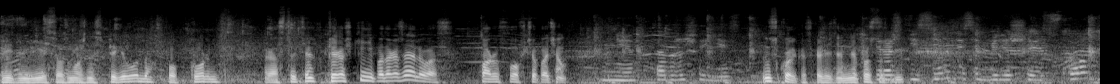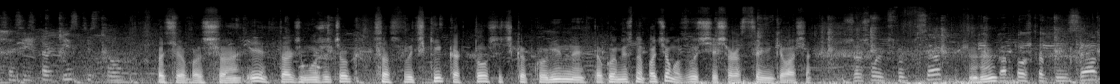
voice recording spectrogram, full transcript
есть возможность перевода, попкорн. Здравствуйте. Пирожки не подорожали у вас? Пару слов, что почем? Нет, так же и есть. Ну сколько, скажите, мне просто... Пирожки 70, беляши 100, сосиска в тесте 100. Спасибо большое. И также мужичок, шашлычки, картошечка, куриный, такой мясной. Почем озвучите еще раз ценники ваши? Шашлык 150, Ага. картошка 50,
